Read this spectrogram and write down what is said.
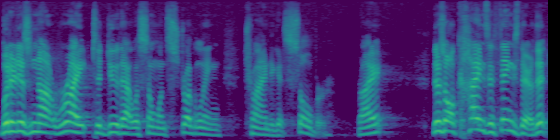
but it is not right to do that with someone struggling trying to get sober, right? There's all kinds of things there that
